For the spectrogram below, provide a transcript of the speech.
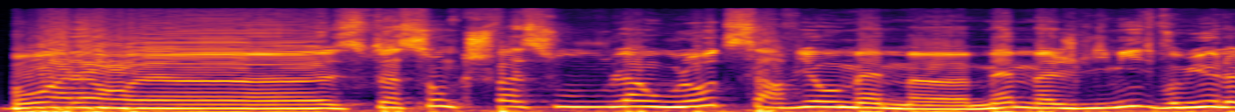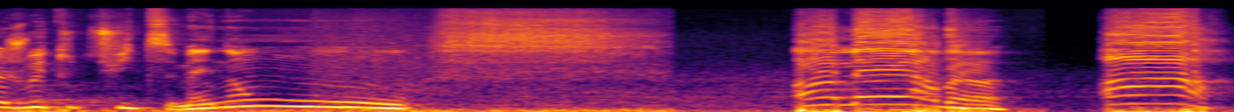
Bon, alors, euh, de toute façon, que je fasse l'un ou l'autre, ça revient au même. Même à limite, vaut mieux la jouer tout de suite. Mais non Oh merde Ah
